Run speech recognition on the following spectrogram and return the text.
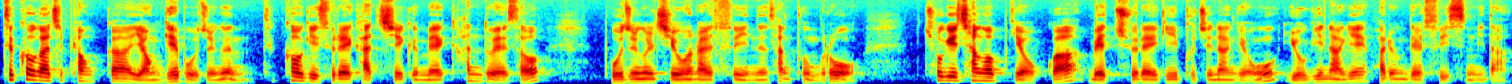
특허가치평가 연계보증은 특허기술의 가치금액 한도에서 보증을 지원할 수 있는 상품으로 초기 창업 기업과 매출액이 부진한 경우 요긴하게 활용될 수 있습니다.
